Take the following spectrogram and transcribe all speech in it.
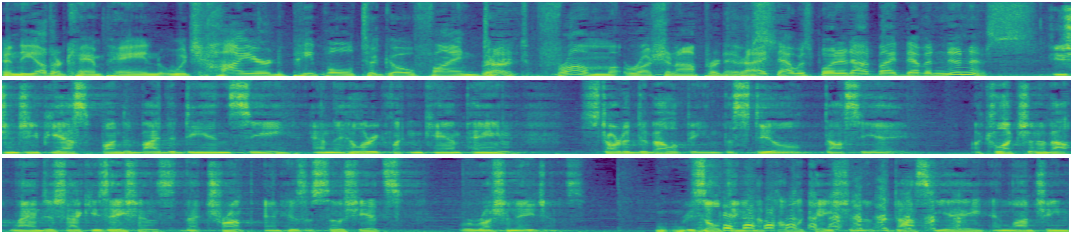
And the other campaign, which hired people to go find dirt Right. from Russian operatives. Right? That was pointed out by Devin Nunes. Fusion GPS, funded by the DNC and the Hillary Clinton campaign, started developing the Steele dossier, a collection of outlandish accusations that Trump and his associates were Russian agents, resulting in the publication of the dossier and launching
